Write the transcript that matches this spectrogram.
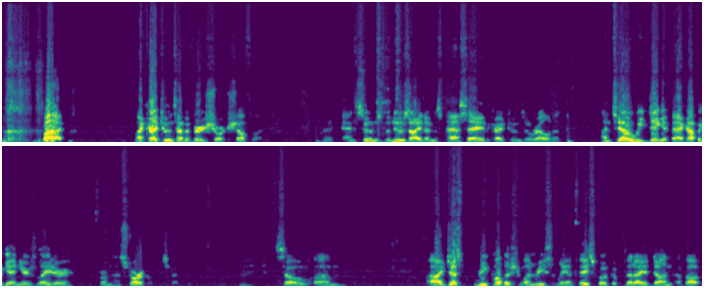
but my cartoons have a very short shelf life. And as soon as the news item is passe, the cartoon's irrelevant until we dig it back up again years later from a historical perspective. So, um, I just republished one recently on Facebook that I had done about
